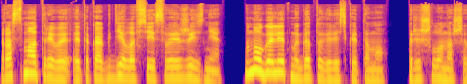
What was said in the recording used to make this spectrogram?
Рассматривая это как дело всей своей жизни. Много лет мы готовились к этому. Пришло наше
